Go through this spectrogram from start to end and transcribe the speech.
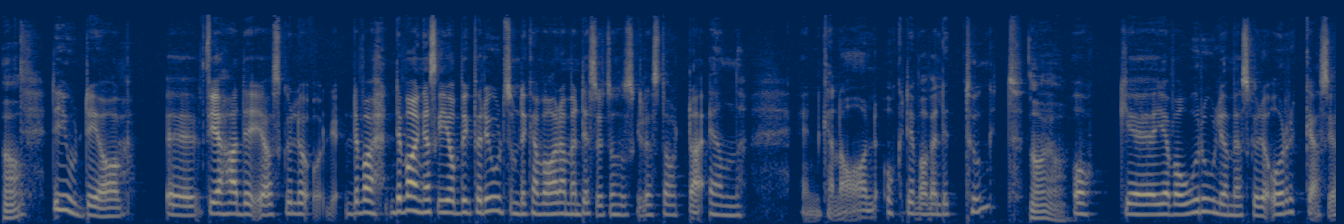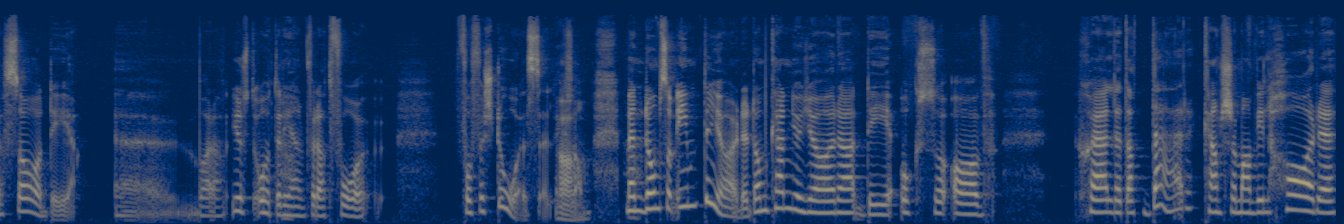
Ja. det gjorde jag. Eh, För jag hade, jag skulle, det, var, det var en ganska jobbig period som det kan vara, men dessutom så skulle jag starta en, en kanal och det var väldigt tungt. Och eh, jag var orolig om jag skulle orka, så jag sa det. Bara, just återigen för att få få förståelse. Liksom. Men de som inte gör det, de kan ju göra det också av skälet att där kanske man vill ha det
